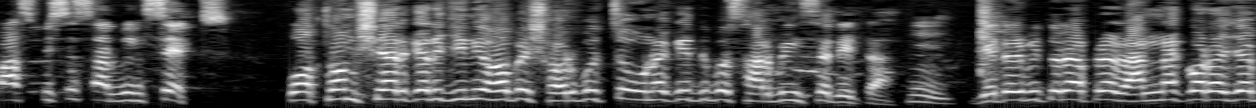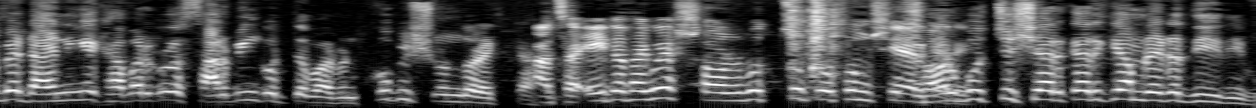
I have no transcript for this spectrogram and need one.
পাঁচ পিসের সার্ভিং সেট প্রথম শেয়ারকারী যিনি হবে সর্বোচ্চ ওনাকে দিব সার্ভিং সেট এটা। যেটার ভিতরে আপনার রান্না করা যাবে ডাইনিং এ খাবারগুলো সার্ভিং করতে পারবেন। খুবই সুন্দর একটা। আচ্ছা এটা থাকবে সর্বোচ্চ প্রথম শেয়ার সর্বোচ্চ শেয়ারকারীকে আমরা এটা দিয়ে দিব।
